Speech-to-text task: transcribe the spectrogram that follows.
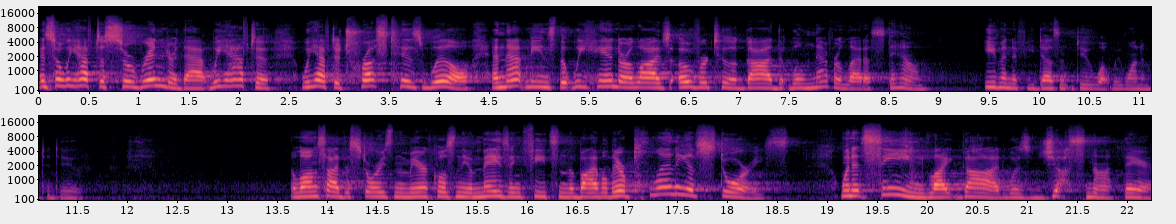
And so we have to surrender that. We have to, we have to trust His will. And that means that we hand our lives over to a God that will never let us down, even if He doesn't do what we want Him to do. Alongside the stories and the miracles and the amazing feats in the Bible, there are plenty of stories when it seemed like God was just not there.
